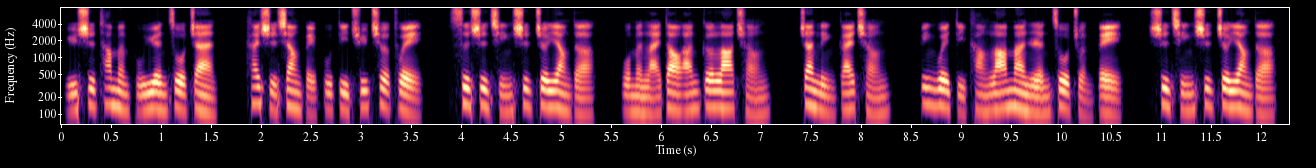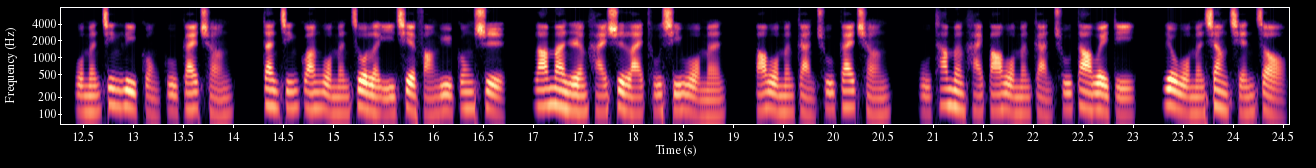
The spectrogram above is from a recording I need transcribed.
于是他们不愿作战，开始向北部地区撤退。四事情是这样的：我们来到安哥拉城，占领该城。并为抵抗拉曼人做准备。事情是这样的：我们尽力巩固该城，但尽管我们做了一切防御工事，拉曼人还是来突袭我们，把我们赶出该城。五，他们还把我们赶出大卫迪。六，我们向前走，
